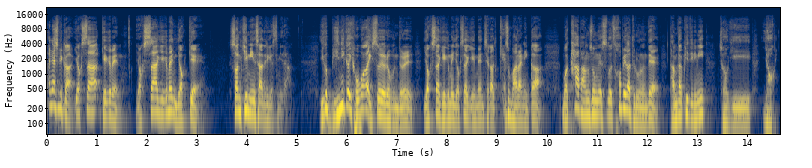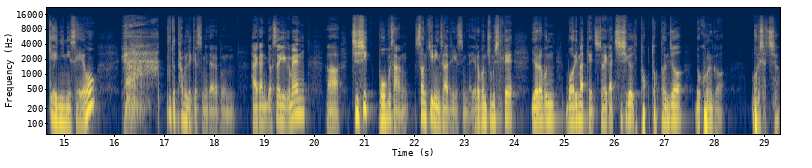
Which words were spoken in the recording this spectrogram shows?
안녕하십니까 역사 개그맨 역사 개그맨 역계 썬킴 인사드리겠습니다. 이거 미니까 효과가 있어요 여러분들 역사 개그맨 역사 개그맨 제가 계속 말하니까 뭐 타 방송에서도 섭외가 들어오는데 담당 PD님이 저기 역계님이세요? 야 뿌듯함을 느꼈습니다 여러분. 하여간 역사 개그맨 아, 지식 보부상 썬킴 인사드리겠습니다. 여러분 주무실 때 여러분 머리맡에 저희가 지식을 톡톡 던져 놓고 오는 거 모르셨죠?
